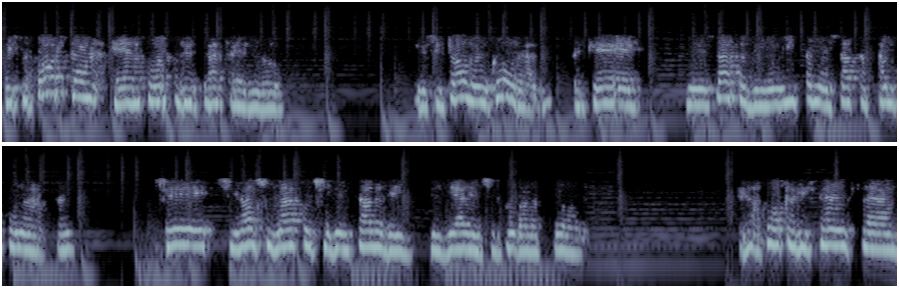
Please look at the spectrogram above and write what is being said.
Questa porta è la porta del fratello. E si trova ancora perché non è stata demolita ma è stata tamponata. Se si va sul lato occidentale del, del viale di circolazione, a poca distanza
